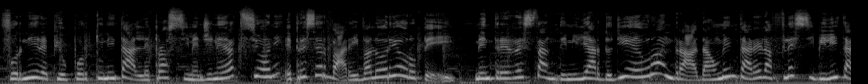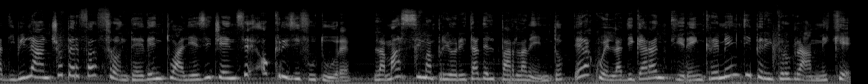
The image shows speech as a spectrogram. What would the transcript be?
fornire più opportunità alle prossime generazioni e preservare i valori europei, mentre il restante miliardo di euro andrà ad aumentare la flessibilità di bilancio per far fronte a eventuali esigenze o crisi future. La massima priorità del Parlamento era quella di garantire incrementi per i programmi che,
